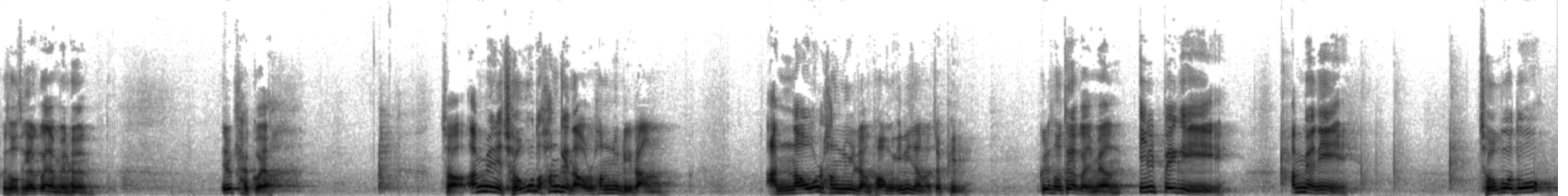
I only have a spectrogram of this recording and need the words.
그래서 어떻게 할 거냐면은 이렇게 할 거야. 자 앞면이 적어도 한 개 나올 확률이랑 안 나올 확률이랑 더하면 1이잖아 어차피. 그래서 어떻게 할 거냐면 1 빼기 앞면이 적어도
